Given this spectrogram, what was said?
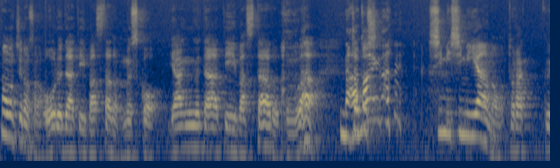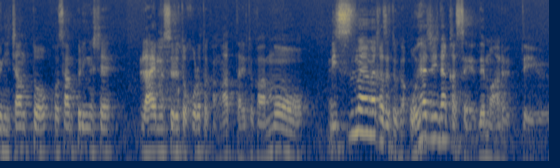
まあ、もちろんそのオールダーティーバスタードの息子ヤングダーティーバスタードくんは名前がねしみしみやーのトラックにちゃんとこうサンプリングしてライムするところとかがあったりとかもうリスナー泣かせとか親父泣かせでもあるっていう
